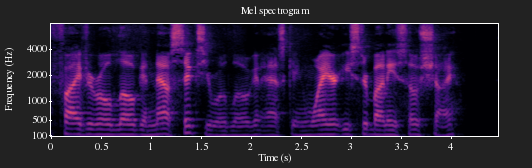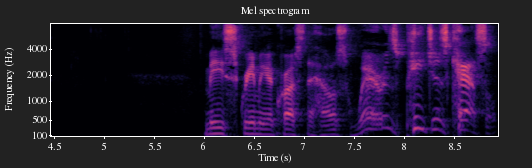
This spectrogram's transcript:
Five year old Logan, now six year old Logan, asking, Why are Easter bunnies so shy? Me screaming across the house, Where is Peach's castle?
